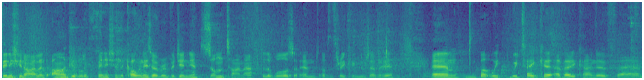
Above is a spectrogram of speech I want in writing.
finish in Ireland, arguably finish in the colonies over in Virginia, sometime after the wars and of the Three Kingdoms over here. Um, but we, we take a, a very kind of um,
